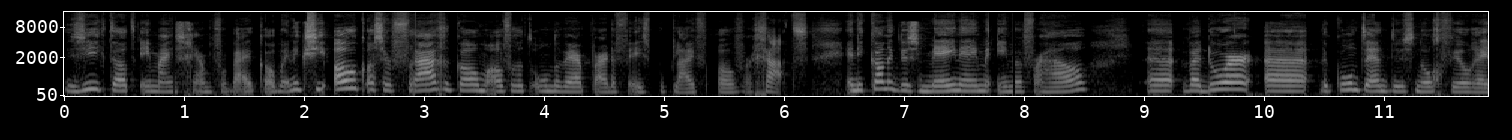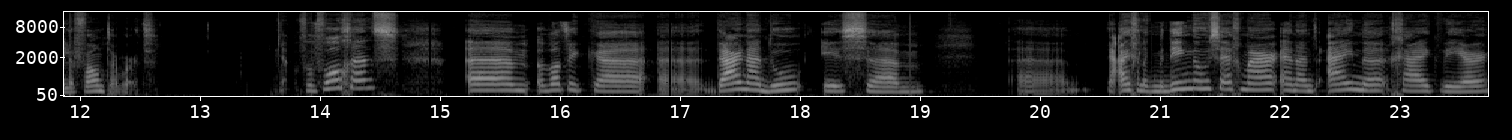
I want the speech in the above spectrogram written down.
zie ik dat in mijn scherm voorbij komen. En ik zie ook als er vragen komen over het onderwerp waar de Facebook Live over gaat. En die kan ik dus meenemen in mijn verhaal, uh, waardoor uh, de content dus nog veel relevanter wordt. Nou, vervolgens, um, wat ik daarna doe, is um, ja, eigenlijk mijn ding doen, zeg maar. En aan het einde ga ik weer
